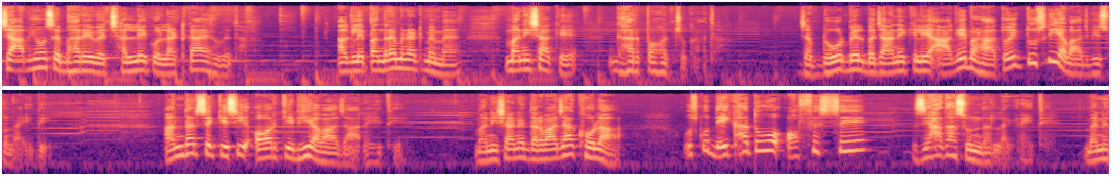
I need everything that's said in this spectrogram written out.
चाबियों से भरे हुए छल्ले को लटकाए हुए था। अगले पंद्रह मिनट में मैं मनीषा के घर पहुँच चुका था। जब डोर बेल बजाने के लिए आगे बढ़ा तो एक दूसरी आवाज़ भी सुनाई दी। अंदर से किसी और की भी आवाज़ आ रही थी। मनीषा ने दरवाज़ा खोला। उसको देखा तो वो ऑफ़िस से ज़्यादा सुंदर लग रही थी। मैंने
